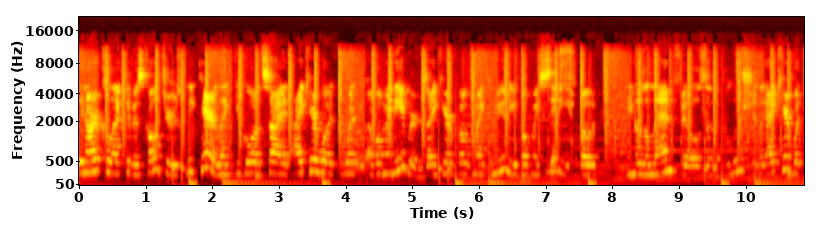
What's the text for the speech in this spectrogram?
in our collectivist cultures, we care. Like you go outside, I care what what about my neighbors. I care about my community, about my city, about you know the landfills and the pollution. Like I care about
